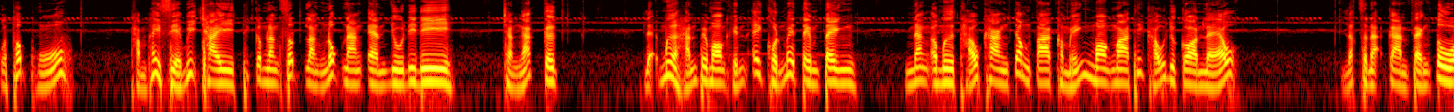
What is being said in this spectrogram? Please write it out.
กระทบหูทำให้เสียวิชัยที่กำลังซดหลังนกนางแอนอยู่ดีๆชะงงักกึก และเมื่อหันไปมองเห็นไอ้คนไม่เต็มเต็งนั่งเอามือเท้าคางจ้องตาเขม็งมองมาที่เขาอยู่ก่อนแล้ว ลักษณะการแต่งตัว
